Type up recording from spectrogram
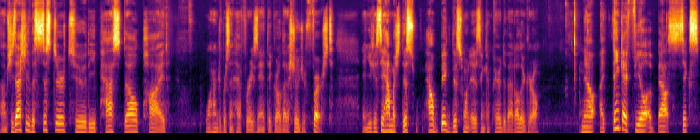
Um, she's actually the sister to the pastel pied 100% het for Axanthic girl that I showed you first. And you can see how much this, how big this one is in compared to that other girl. Now, I think I feel about six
